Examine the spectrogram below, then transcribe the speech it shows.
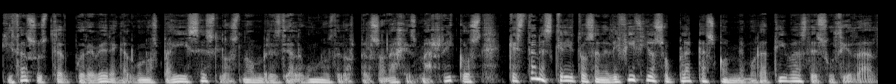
Quizás usted puede ver en algunos países los nombres de algunos de los personajes más ricos que están escritos en edificios o placas conmemorativas de su ciudad.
